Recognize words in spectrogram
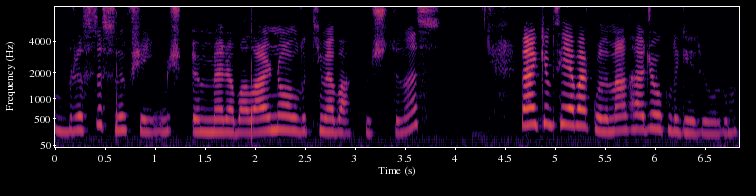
Burası da sınıf şeymiş. Merhabalar ne oldu kime bakmıştınız? Ben kimseye bakmadım. Ben sadece okulu geziyorum.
